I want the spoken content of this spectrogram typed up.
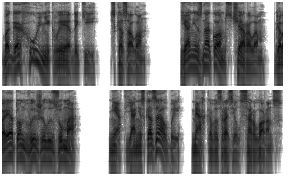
«Богохульник вы эдакий», — сказал он. «Я не знаком с Чарлом. Говорят, он выжил из ума». «Нет, я не сказал бы», — мягко возразил сэр Лоренс.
